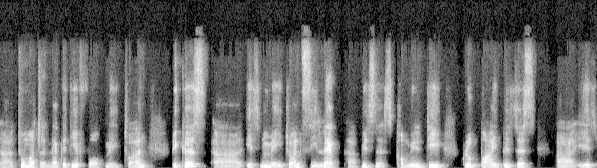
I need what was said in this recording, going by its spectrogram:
uh, too much a negative for Meituan because uh, its Meituan Select uh, business, community group buying business, uh, is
